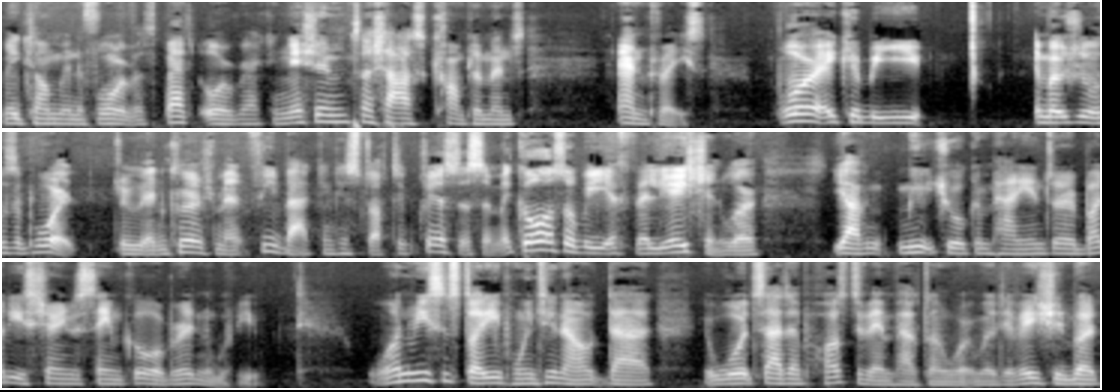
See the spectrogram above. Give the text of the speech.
May come in the form of respect or recognition, such as compliments and praise. Or it could be emotional support through encouragement, feedback, and constructive criticism. It could also be affiliation, where you have mutual companions or buddies sharing the same goal or burden with you. One recent study pointed out that rewards had a positive impact on work motivation, but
